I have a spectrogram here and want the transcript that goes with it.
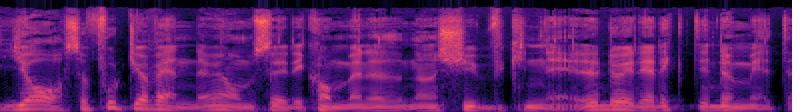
Ja, så fort jag vänder mig om så är det kommer någon tjuvknä. Då är det riktigt dumhet.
